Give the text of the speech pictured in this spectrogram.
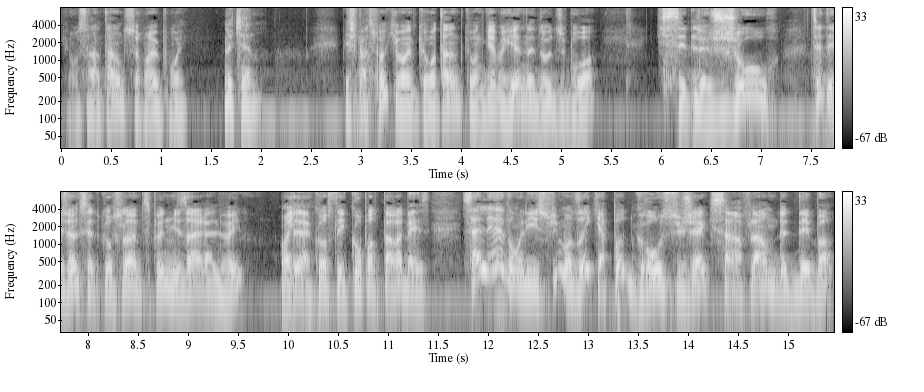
ils vont s'entendre sur un point. Lequel? Mais je pense pas qu'ils vont être contents contre Gabriel Nadeau-Dubois. C'est le jour... Tu sais déjà que cette course-là a un petit peu de misère à lever. Oui. Tu sais, La course, les cours porte-parole, ben, ça lève, on les suit, mais on dirait qu'il n'y a pas de gros sujets qui s'enflamment de débat.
